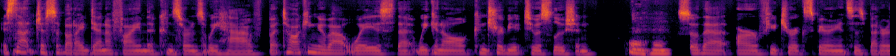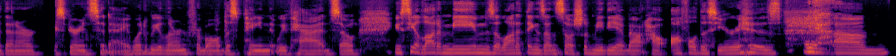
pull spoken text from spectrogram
it's not just about identifying the concerns that we have, but talking about ways that we can all contribute to a solution mm-hmm. so that our future experience is better than our experience today? What do we learn from all this pain that we've had? So you see a lot of memes, a lot of things on social media about how awful this year is. Yeah. Um,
